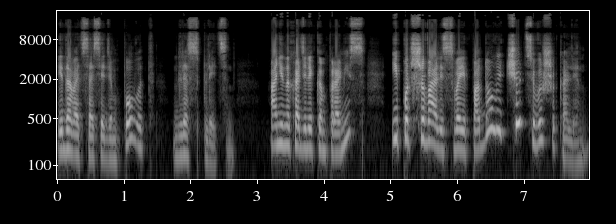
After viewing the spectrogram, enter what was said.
и давать соседям повод для сплетен. Они находили компромисс и подшивали свои подолы чуть выше колен.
